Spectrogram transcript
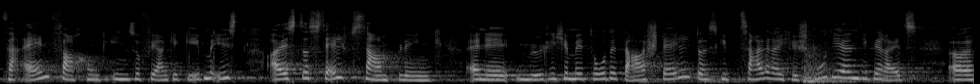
Vereinfachung insofern gegeben ist, als das Self-Sampling eine mögliche Methode darstellt. Es gibt zahlreiche Studien, die bereits äh,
